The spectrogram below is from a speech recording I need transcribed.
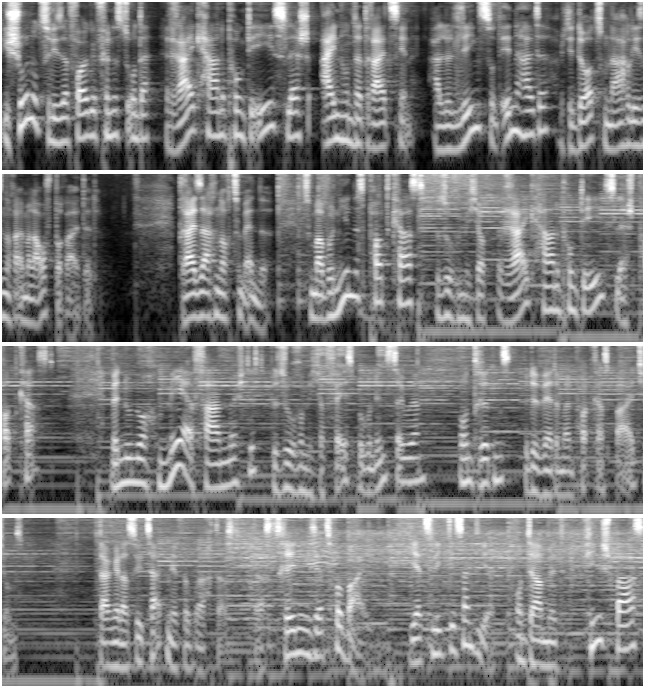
Die Shownotes zu dieser Folge findest du unter reikhane.de slash 113. Alle Links und Inhalte habe ich dir dort zum Nachlesen noch einmal aufbereitet. Drei Sachen noch zum Ende. Zum Abonnieren des Podcasts besuche mich auf reikhane.de slash podcast. Wenn du noch mehr erfahren möchtest, besuche mich auf Facebook und Instagram. Und drittens, bitte werde meinen Podcast bei iTunes. Danke, dass du die Zeit mit mir verbracht hast. Das Training ist jetzt vorbei. Jetzt liegt es an dir. Und damit viel Spaß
